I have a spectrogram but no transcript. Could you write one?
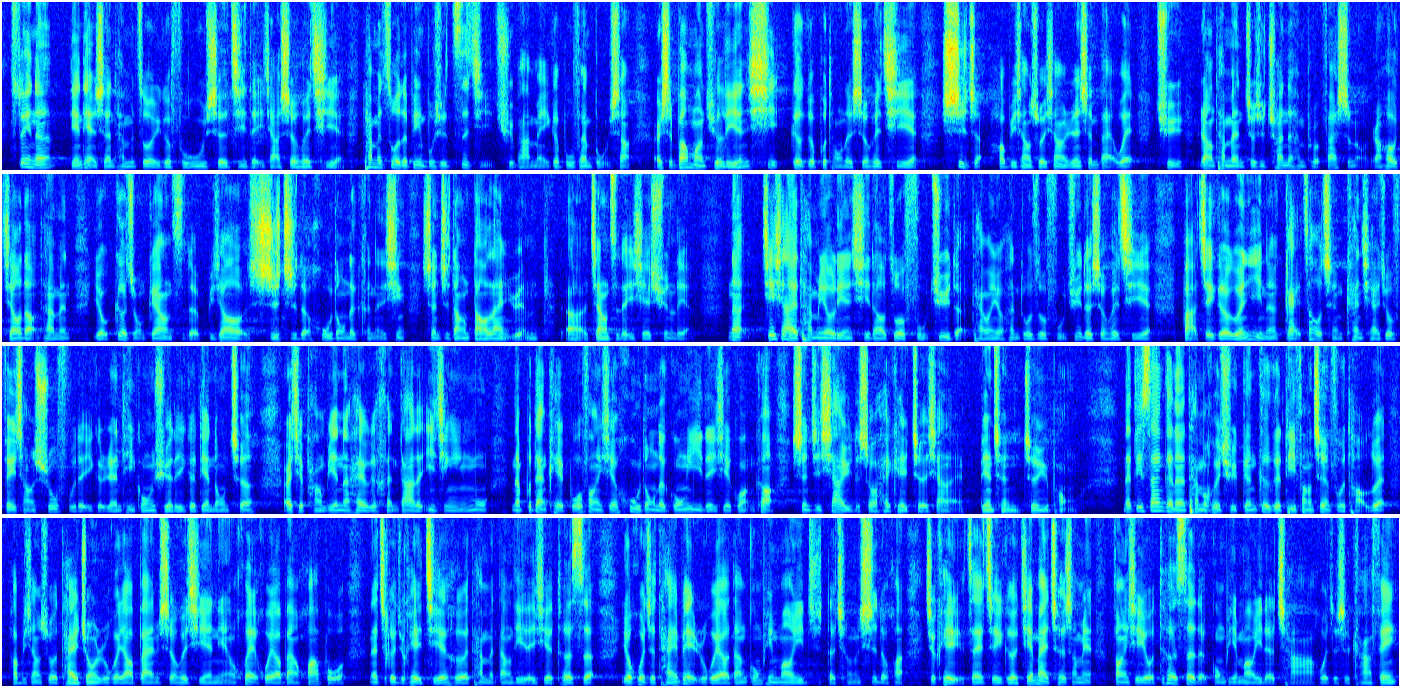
所以呢，点点生他们作为一个服务设计的一家社会企业，他们做的并不是自己去把每一个部分补上，而是帮忙去联系各个不同的社会企业，试着好比像说像人生百味，去让他们就是穿的很 professional，然后教导他们有各种各样子的比较实质的互动的可能性，甚至当导览员，呃，这样子的一些训练。那接下来他们又联系到做辅具的，台湾有很多做辅具的社会企业，把这个轮椅呢改造成看起来就非常舒服的一个人体工学的一个电动车，而且旁边呢还有个很大的液晶荧幕，那不但可以播放一些互动的公益的一些广告，甚至下雨的时候还可以折下来变成遮雨棚。那第三个呢，他们会去跟各个地方政府讨论，好比像说台中如果要办社会企业年会或要办花博，那这个就可以结合他们当地的一些特色；又或者台北如果要当公平贸易的城市的话，就可以在这个街卖车上面放一些有特色的公平贸易的茶或者是咖啡。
